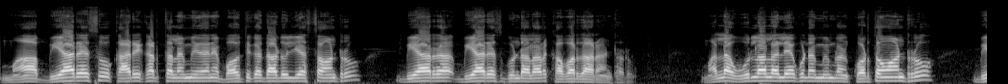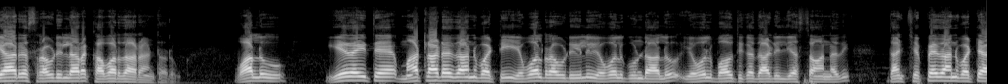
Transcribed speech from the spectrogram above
మా బీఆర్ఎస్ కార్యకర్తల మీదనే భౌతిక దాడులు చేస్తూ ఉంటారు. బీఆర్ బీఆర్ఎస్ గుండాలారా ఖబర్దార్ అంటారు. మళ్ళీ ఊర్లలో లేకుండా మిమ్మల్ని కొడతామంటారు బీఆర్ఎస్ రౌడీలారా ఖబర్దార్ అంటారు. వాళ్ళు ఏదైతే మాట్లాడేదాన్ని బట్టి ఎవరు రౌడీలు ఎవరు గుండాలు ఎవరు భౌతిక దాడులు చేస్తామన్నది దాన్ని చెప్పేదాన్ని బట్టే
